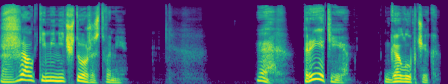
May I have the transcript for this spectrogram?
жалкими ничтожествами. Эх, третье, голубчик,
